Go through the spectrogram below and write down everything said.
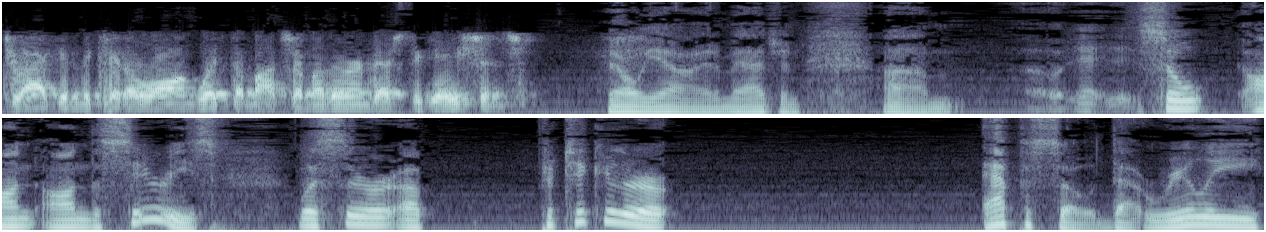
dragging the kid along with them on some of their investigations. Oh yeah, I'd imagine. Um, so on on the series, was there a particular episode that really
